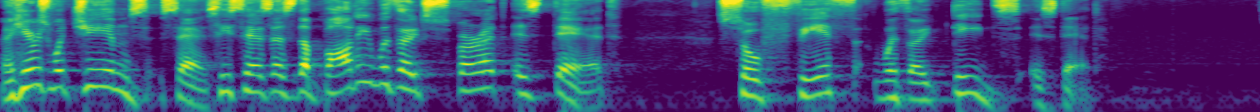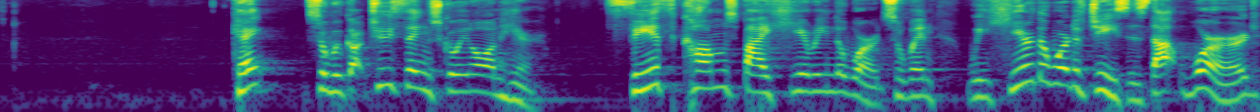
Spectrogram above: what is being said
And here's what James says. He says, As the body without spirit is dead, so faith without deeds is dead. Okay? So we've got two things going on here. Faith comes by hearing the word. So when we hear the word of Jesus, that word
